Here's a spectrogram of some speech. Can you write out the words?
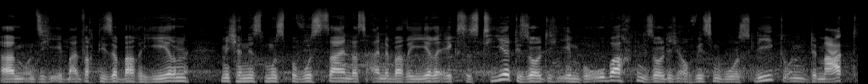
ähm, und sich eben einfach dieser Barrierenmechanismus bewusst sein, dass eine Barriere existiert. Die sollte ich eben beobachten, die sollte ich auch wissen, wo es liegt und den Markt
